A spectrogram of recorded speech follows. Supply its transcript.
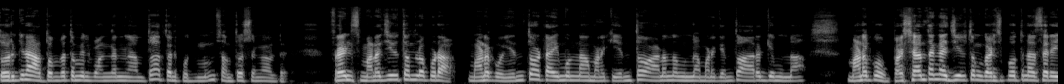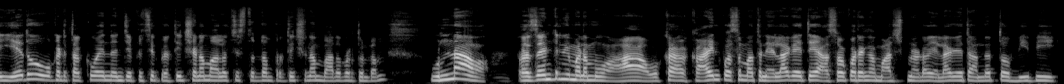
దొరికిన ఆ తొంభై తొమ్మిది బంగారాలతో అతని కుటుంబం సంతోషంగా ఉంటుంది. ఫ్రెండ్స్ మన జీవితంలో కూడా మనకు ఎంతో టైం ఉన్నా మనకి ఎంతో ఆనందం ఉన్నా మనకి ఎంతో ఆరోగ్యం ఉన్నా మనకు ప్రశాంతంగా జీవితం గడిచిపోతున్నా సరే ఏదో ఒకటి తక్కువైందని చెప్పేసి ప్రతి క్షణం ఆలోచిస్తుంటాం ప్రతి క్షణం బాధపడుతుంటాం. ఉన్న ప్రజెంట్ని మనము ఆ ఒక కాయిన్ కోసం అతను ఎలాగైతే అసౌకర్యంగా మార్చుకున్నాడో ఎలాగైతే అందరితో బీపీ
